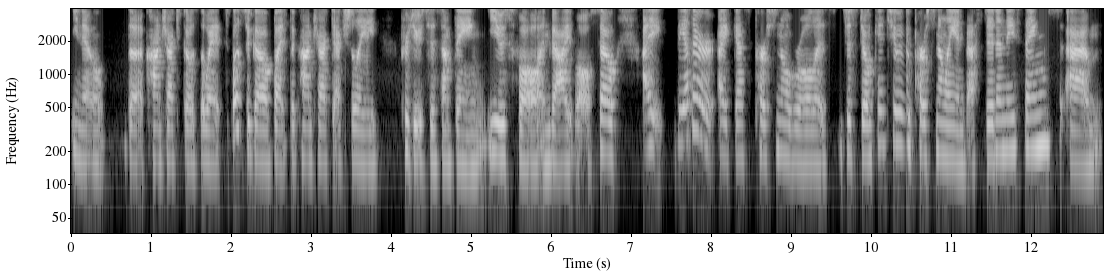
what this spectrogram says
you know the contract goes the way it's supposed to go but the contract actually produces something useful and valuable. So i the other i guess personal rule is just don't get too personally invested in these things. Um,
